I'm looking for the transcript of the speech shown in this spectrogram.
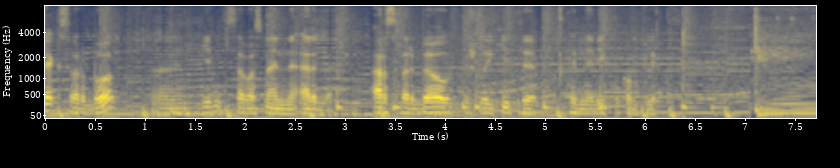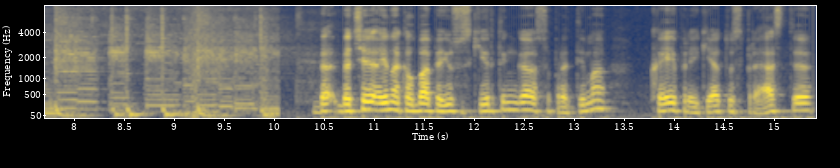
Kiek svarbu ginti savo asmeninę erdvę? Ar svarbiau išlaikyti, kad nevyktų konfliktas? Bet, bet čia eina kalba apie jūsų skirtingą supratimą, kaip reikėtų spręsti e,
